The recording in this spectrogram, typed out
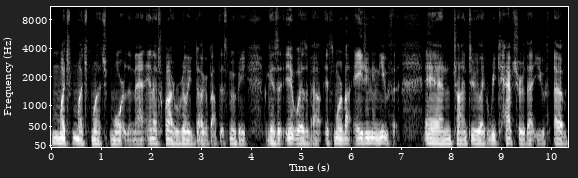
much, much, much more than that. And that's what I really dug about this movie because it was about, it's more about aging and youth and trying to like recapture that youth. Um,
